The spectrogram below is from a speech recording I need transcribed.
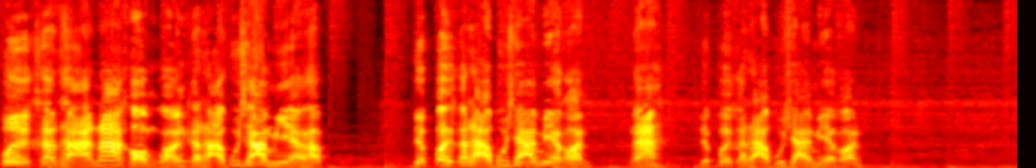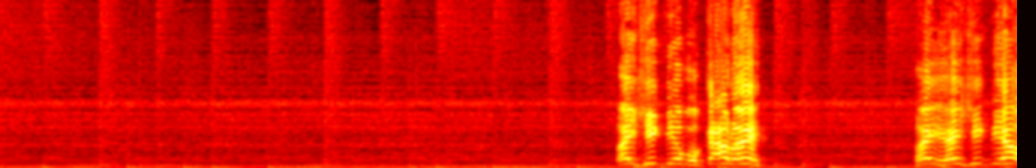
เปิดคาถาหน้าคอมก่อนคาถาผู้ชาเมียครับ เดี๋ยวเปิดคาถาผู้ชาเมียก่อนนะ เดี๋ยวเปิดคาถาผู้ชาเมียก่อนไอ้คลิกเดียวบวกเก้าเลย เฮ้ยเฮ้ยคลิกเดียว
